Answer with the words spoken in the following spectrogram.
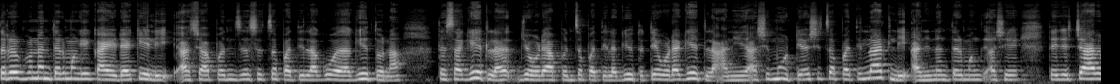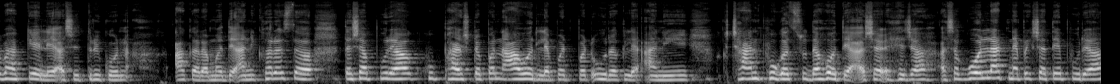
तर नंतर मग एक आयडिया केली. अशा आपण जसं चपातीला गोळा घेतो ना तसा घेतला. जेवढ्या आपण चपातीला घेतो तेवढा घेतला आणि अशी मोठी अशी चपाती लाटली आणि नंतर मग असे त्याचे चार भाग केले असे त्रिकोण आकारामध्ये. आणि खरंच तशा पुऱ्या खूप फास्ट पण आवरल्या पटपट उरकल्या आणि छान फुगतसुद्धा होत्या. अशा ह्याच्या अशा गोल लाटण्यापेक्षा ते पुऱ्या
